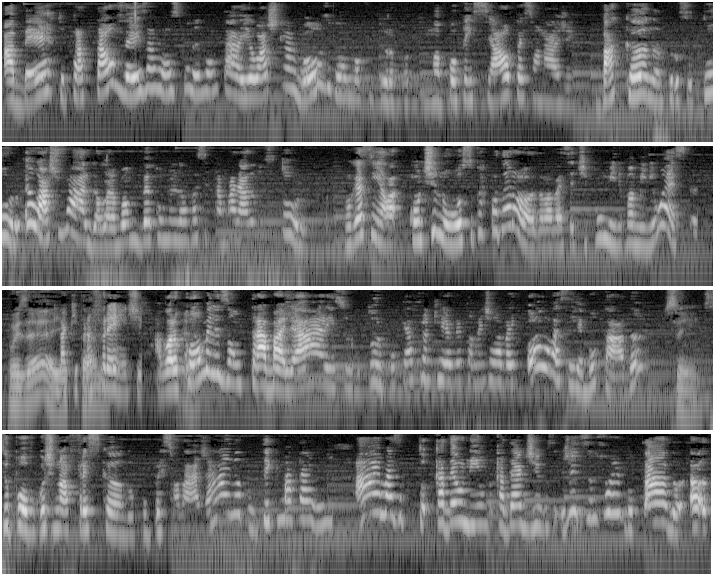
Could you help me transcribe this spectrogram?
aberto pra talvez a Rose poder voltar. E eu acho que a Rose, como uma futura, uma potencial personagem bacana pro futuro, eu acho válido. Agora vamos ver como ela vai ser trabalhada no futuro. Porque assim, ela continua super poderosa. Ela vai ser tipo um uma mini Wesker Pois é, daqui tá, pra né? frente. Agora, É. como eles vão trabalhar isso no futuro? Porque a franquia eventualmente ela vai. Ou ela vai ser rebutada. Sim. Se o povo continuar frescando com o personagem, ai, não, tem que matar um. Ai, mas tô- cadê o Lindo? Cadê a Jill? Gente, se não for rebutado, ela-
